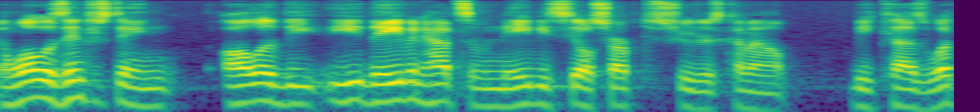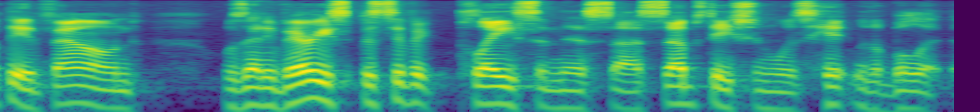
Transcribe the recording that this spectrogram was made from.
and what was interesting, all of the, they even had some Navy SEAL sharpshooters come out because what they had found was that a very specific place in this uh, substation was hit with a bullet.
